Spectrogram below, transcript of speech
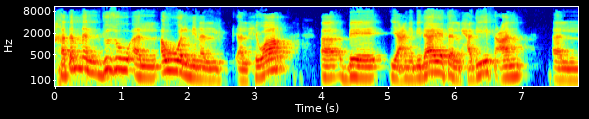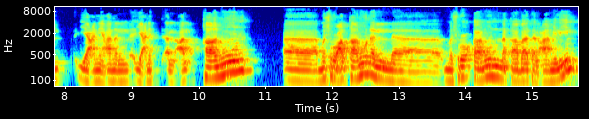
ختمنا الجزء الأول من الحوار آه ب يعني بداية الحديث عن ال يعني عن ال يعني القانون آه مشروع القانون مشروع قانون نقابات العاملين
